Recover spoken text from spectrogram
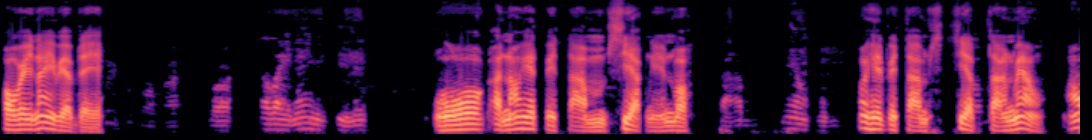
เอาไว้ในแบบใด บ่เอาไว้ในนี่สิเลยโอ้อันเฮาเฮ็ดไปตามเสียกนี่เห็นบ่สามแนวผมเฮาเฮ็ดไปตามเสียบตามแมว เอ้า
